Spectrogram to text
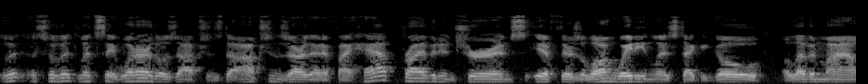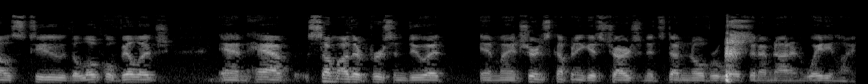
So let, us say, what are those options? The options are that if I have private insurance, if there's a long waiting list, I could go 11 miles to the local village and have some other person do it, and my insurance company gets charged and it's done and over with, and I'm not in a waiting line.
